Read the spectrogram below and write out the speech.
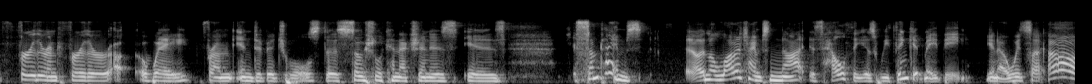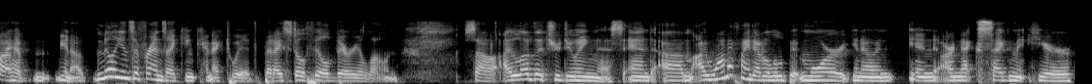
further and further away from individuals. The social connection is is sometimes and a lot of times not as healthy as we think it may be. You know, it's like, oh, I have, you know, millions of friends I can connect with, but I still feel very alone. So I love that you're doing this, and um, I want to find out a little bit more. You know, in in our next segment here.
